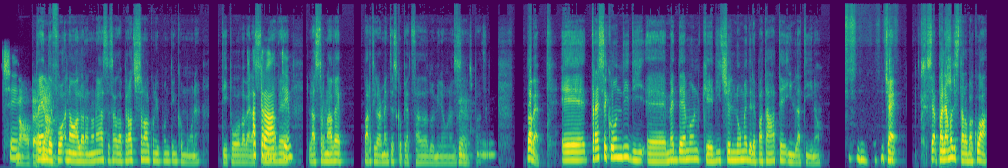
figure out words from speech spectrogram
Sì. no, beh, Prende fuori, no, allora non è la stessa cosa, però ci sono alcuni punti in comune. Tipo, vabbè, l'astronave, l'astronave è particolarmente scopiazzata da 2001 di Sì. spazio. Vabbè, e tre secondi di eh, Matt Damon che dice il nome delle patate in latino. Cioè, se- parliamo di sta roba qua.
